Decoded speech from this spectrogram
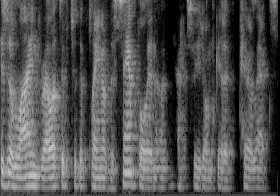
is aligned relative to the plane of the sample, and uh, so you don't get a parallax.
